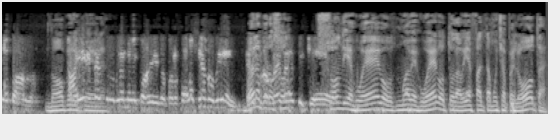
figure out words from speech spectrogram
una tabla. No, pero Ahí que está el problema de Cogido, pero está haciendo bien. Bueno, el pero son, es el picheo. son 10 juegos, 9 juegos, todavía falta mucha pelota.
